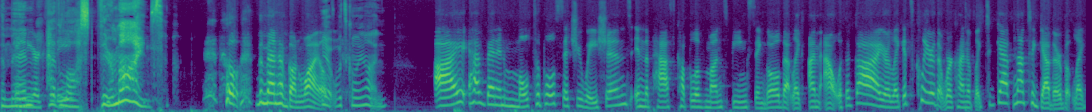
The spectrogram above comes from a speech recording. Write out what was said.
The men have lost their minds. the men have gone wild. Yeah, what's going on? I have been in multiple situations in the past couple of months being single that like I'm out with a guy or like it's clear that we're kind of like together, not together, but like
